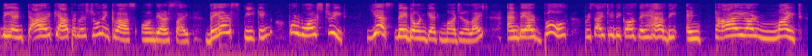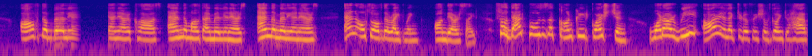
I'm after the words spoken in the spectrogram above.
the entire capitalist ruling class on their side. They are speaking for Wall Street. Yes, they don't get marginalized, and they are bold precisely because they have the entire might of the billionaire class and the multimillionaires and the millionaires and also of the right wing on their side. So that poses a concrete question. What are we, our elected officials, going to have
